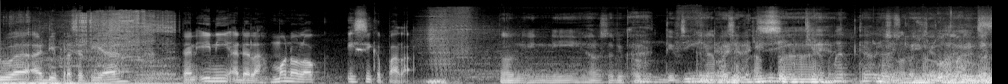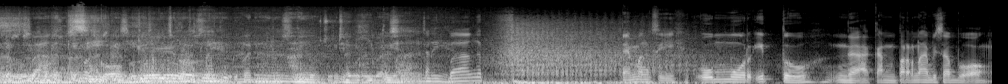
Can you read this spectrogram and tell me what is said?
Gua Adi Prasetya dan ini adalah monolog isi kepala. tahun ini harus lebih produktif. Kenapa kenapa sih? sih? Sih kiamat kali Soalnya gua harus banget sih. bukan harusnya tidak begitu ya. banget. Emang sih umur itu nggak akan pernah bisa bohong.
